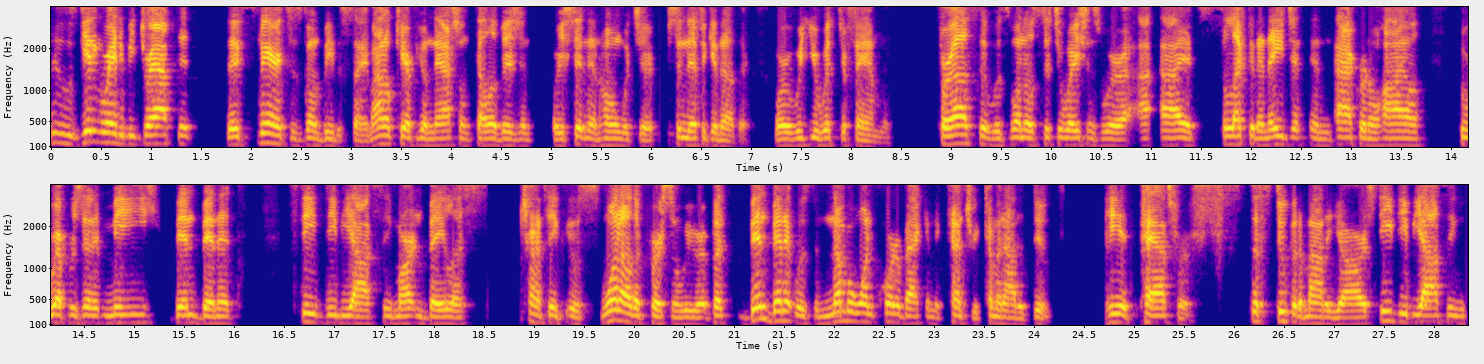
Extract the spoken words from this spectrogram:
who's getting ready to be drafted. The experience is going to be the same. I don't care if you're on national television or you're sitting at home with your significant other or you're with your family. For us, it was one of those situations where I, I had selected an agent in Akron, Ohio, who represented me, Ben Bennett, Steve DiBiase, Martin Bayless. I'm trying to think, it was one other person we were, but Ben Bennett was the number one quarterback in the country coming out of Duke. He had passed for a stupid amount of yards. Steve DiBiase,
